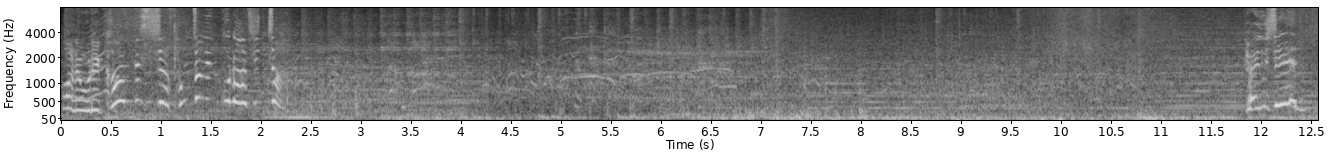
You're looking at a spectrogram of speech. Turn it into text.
아니 우리 카운트 진짜 성장했구나 진짜. 변신!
